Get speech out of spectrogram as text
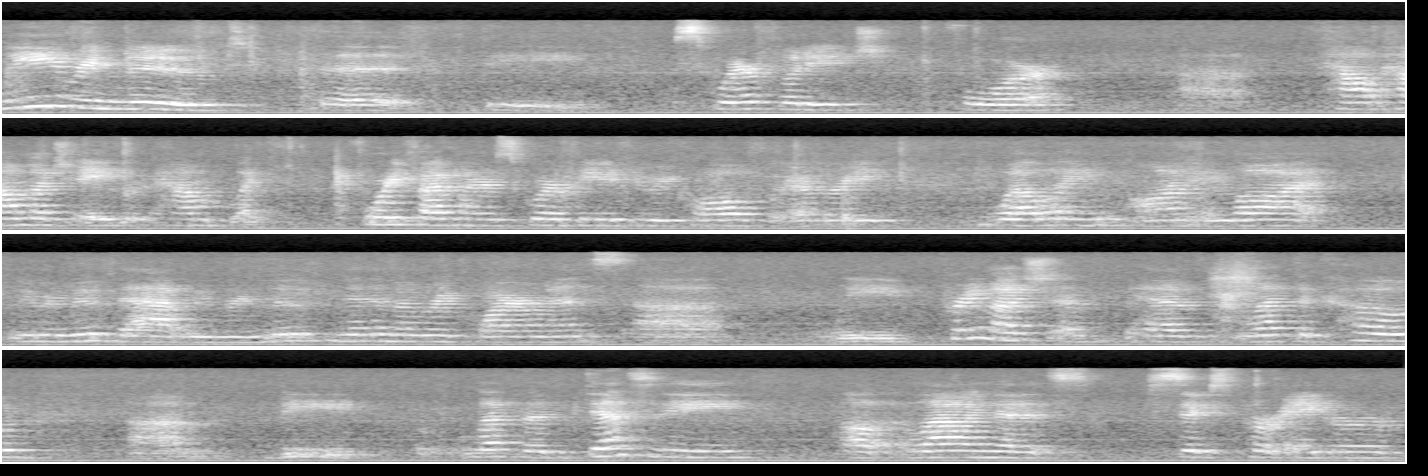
We removed the, the square footage for, uh, how, how much acre, how, like, forty-five hundred square feet, if you recall, for every dwelling on a lot we removed that, we removed minimum requirements. Uh, We pretty much have have let the code um, be, let the density, uh, allowing that it's six per acre,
